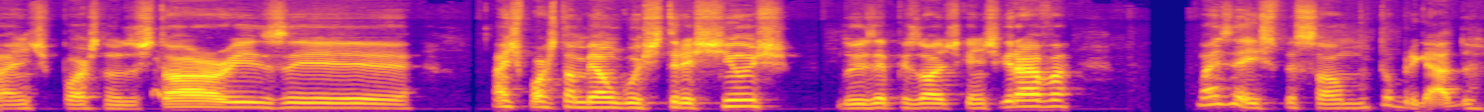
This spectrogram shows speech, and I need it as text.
A gente posta nos stories e a gente posta também alguns trechinhos dos episódios que a gente grava. Mas é isso, pessoal. Muito obrigado.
